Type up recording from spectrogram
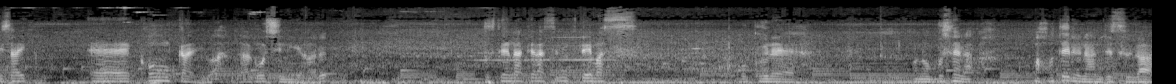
はいさい、えー、今回は名護市にあるブセナテラスに来ています。僕ねこのブセナ、まあ、ホテルなんですが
